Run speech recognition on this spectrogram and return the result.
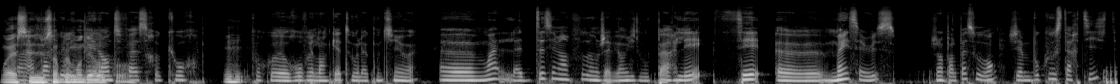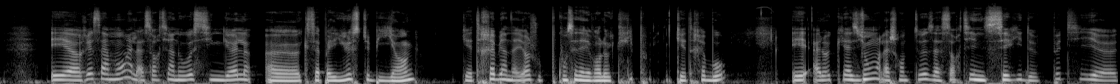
Ouais, Enfin, c'est simplement que les des recours. fassent recours Mhm. pour rouvrir l'enquête ou la continuer, ouais. Moi, la deuxième info dont j'avais envie de vous parler, c'est euh, Cyrus. J'en parle pas souvent. J'aime beaucoup cet artiste. Et euh, récemment, elle a sorti un nouveau single euh, qui s'appelle Used to Be Young, qui est très bien d'ailleurs. Je vous conseille d'aller voir le clip, qui est très beau. Et à l'occasion, la chanteuse a sorti une série de petits euh,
